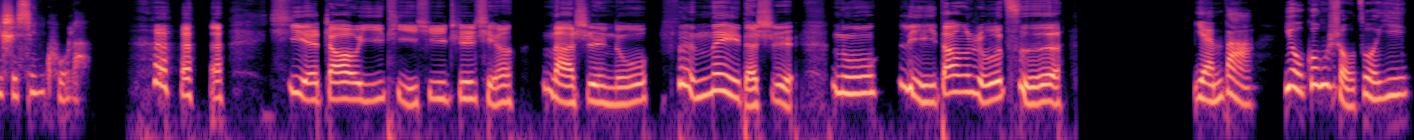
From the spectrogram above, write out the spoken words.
亦是辛苦了。哈哈哈！谢昭仪体恤之情，那是奴分内的事，奴理当如此。言罢，又拱手作揖，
